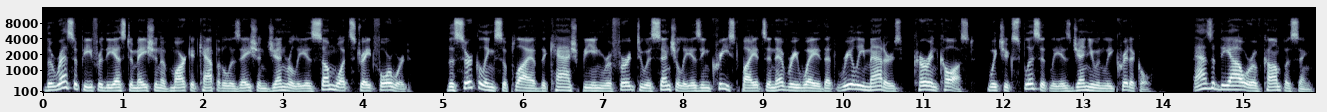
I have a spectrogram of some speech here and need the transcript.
The recipe for the estimation of market capitalization generally is somewhat straightforward. The circling supply of the cash being referred to essentially is increased by its in every way that really matters, current cost, which explicitly is genuinely critical. As of the hour of compassing,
